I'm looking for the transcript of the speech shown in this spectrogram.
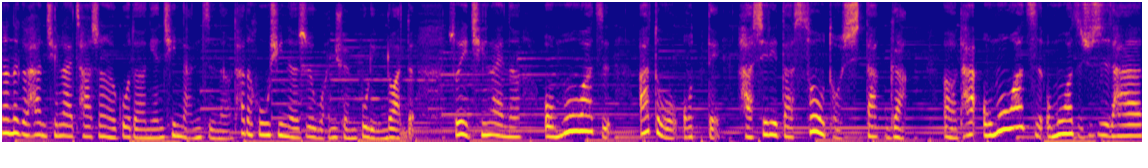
那那个和青睐擦身而过的年轻男子呢？他的呼吸呢是完全不凌乱的，所以青睐呢，オモワ子、あとを折って走りだそうとしたが，呃，他オモワ子、オモワ子就是他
